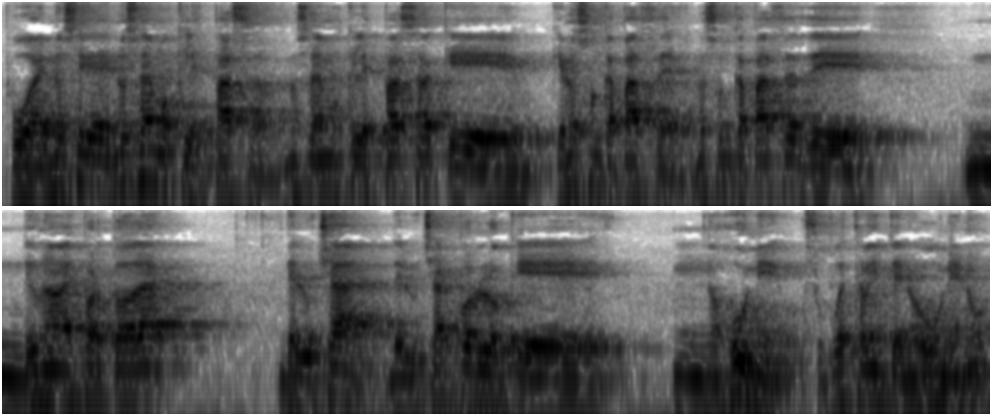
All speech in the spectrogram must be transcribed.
pues no, sé, no sabemos qué les pasa, no sabemos qué les pasa, que, que no son capaces, no son capaces de, de una vez por todas, de luchar, de luchar por lo que nos une, supuestamente nos une, ¿no?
